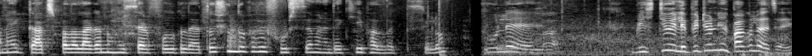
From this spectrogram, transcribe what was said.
অনেক গাছপালা লাগানো হয়েছে আর ফুলগুলো এত সুন্দরভাবে ফুটছে মানে দেখেই ভালো লাগতেছিল। ফুলে? বৃষ্টি হইলে পিটুনি পাগল হয়ে যায়?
